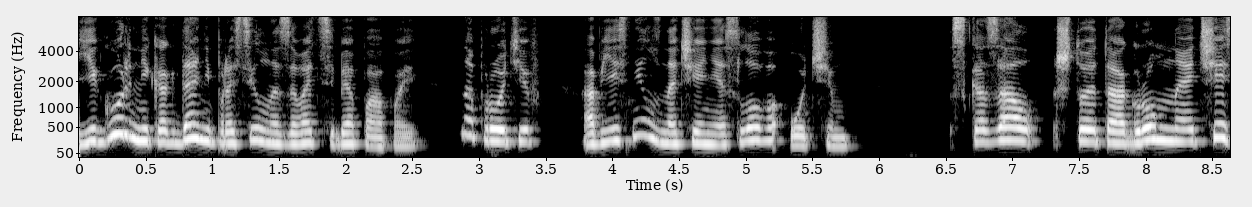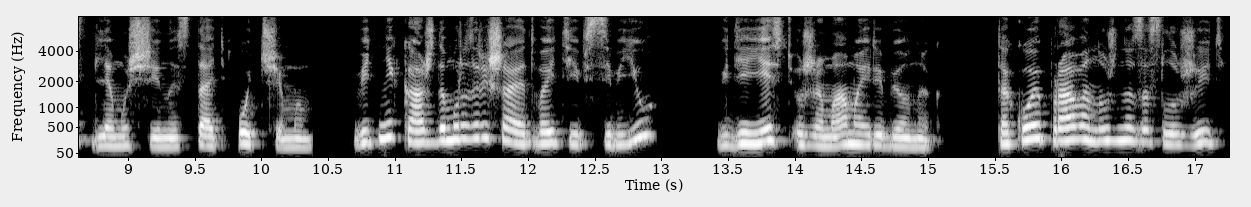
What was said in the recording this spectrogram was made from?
Егор никогда не просил называть себя папой. Напротив, объяснил значение слова «отчим», Сказал, что это огромная честь для мужчины стать отчимом, ведь не каждому разрешают войти в семью, где есть уже мама и ребенок. Такое право нужно заслужить,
